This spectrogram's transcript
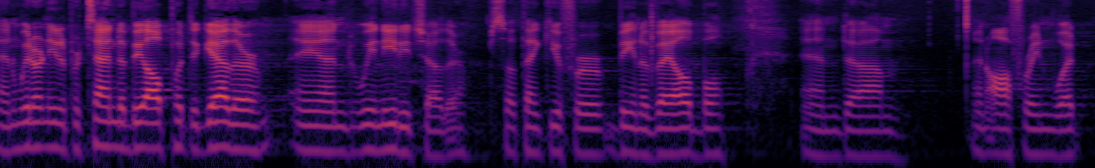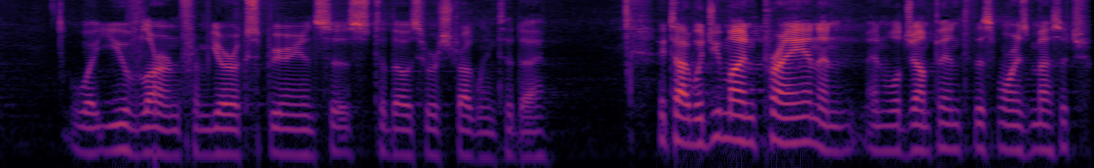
and we don't need to pretend to be all put together and we need each other. So thank you for being available and, um, and offering what what you've learned from your experiences to those who are struggling today. Hey, Todd, would you mind praying and, and we'll jump into this morning's message?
